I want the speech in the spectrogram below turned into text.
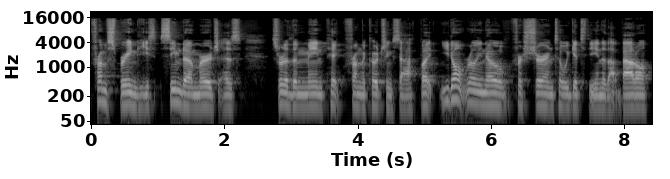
from spring, he seemed to emerge as sort of the main pick from the coaching staff. But you don't really know for sure until we get to the end of that battle.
